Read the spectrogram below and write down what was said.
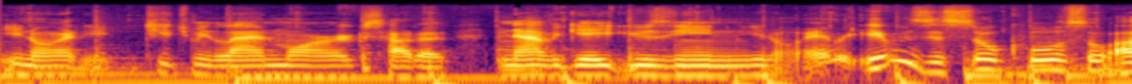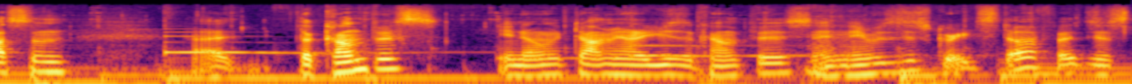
you know, and he'd teach me landmarks, how to navigate using, you know, every. It was just so cool, so awesome. Uh, the compass, you know, he taught me how to use the compass, and it was just great stuff. I just,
